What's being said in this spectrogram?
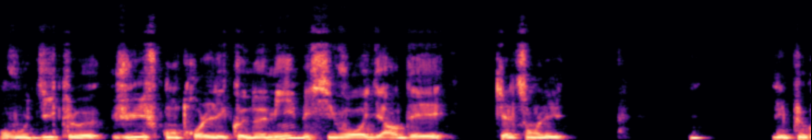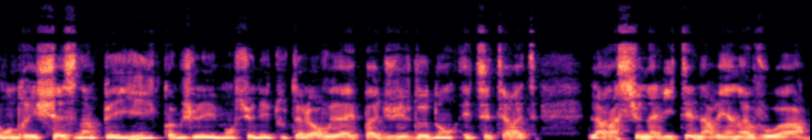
on vous dit que le juif contrôle l'économie, mais si vous regardez quelles sont les, les plus grandes richesses d'un pays, comme je l'ai mentionné tout à l'heure, vous n'avez pas de juifs dedans, etc. La rationalité n'a rien à voir,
